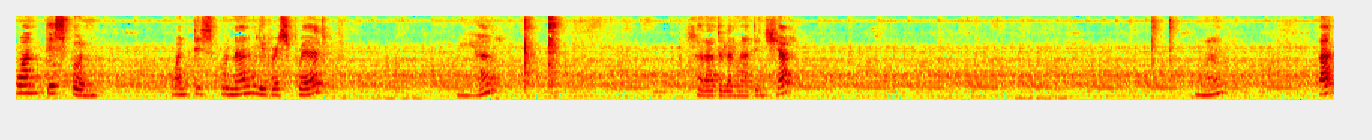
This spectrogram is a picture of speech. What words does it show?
1 teaspoon. 1 teaspoon ng liver spread. Ayan. Sarado lang natin siya. Ayan. At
